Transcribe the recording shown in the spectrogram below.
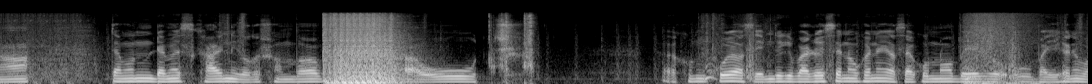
না। তেমন ড্যামেজ খায়নি যত সম্ভব এখন কই আছে? এমনি কি বাইরে হয়েছে না ওখানেই আছে? এখনও বের ও ভাই, এখানে ও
